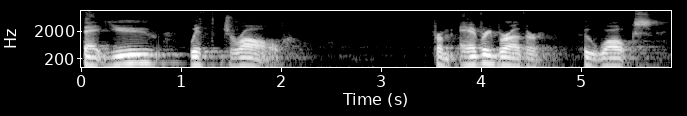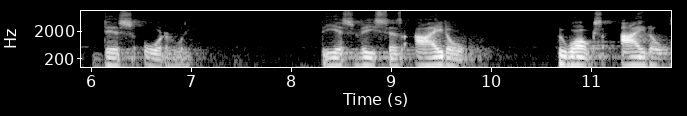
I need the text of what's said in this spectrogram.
that you withdraw from every brother who walks disorderly. The ESV says idle, who walks idle.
